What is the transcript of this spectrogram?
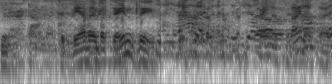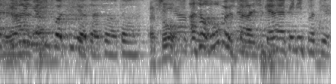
Damals. Wer war im Bacillus? Endlich! Das ist ja, Seinerzeit. Seinerzeit. also ich bin ja importiert. Also, da, Ach so. Also aus Oberösterreich, gell? ja, ich bin importiert.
